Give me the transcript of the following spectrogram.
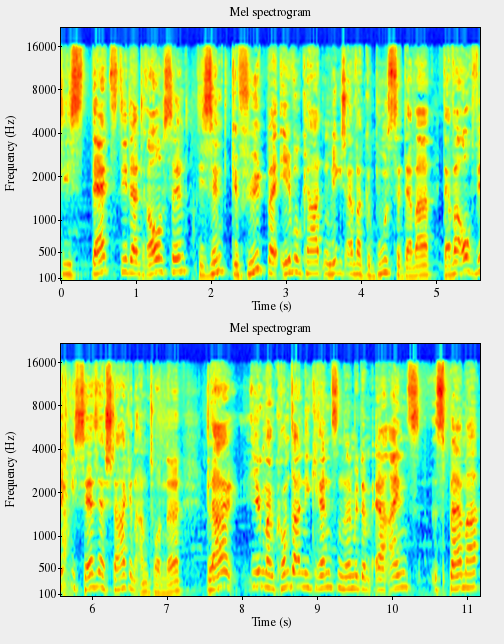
die Stats, die da drauf sind, die sind gefühlt bei Evo-Karten wirklich einfach geboostet. Der war, der war auch wirklich sehr, sehr stark in Anton, ne? Klar, irgendwann kommt er an die Grenzen ne, mit dem R1-Spammer,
